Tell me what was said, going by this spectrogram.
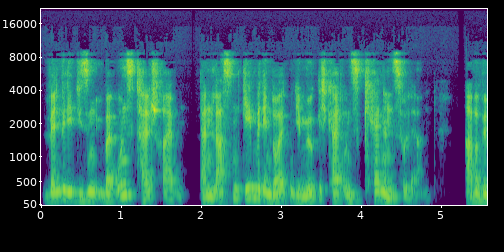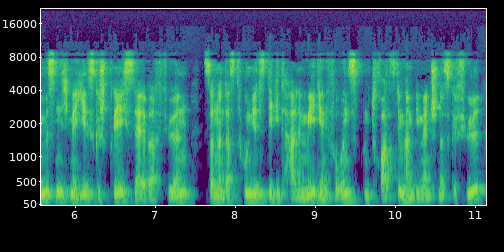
Wenn wir diesen über uns Teil schreiben, dann lassen, geben wir den Leuten die Möglichkeit, uns kennenzulernen. Aber wir müssen nicht mehr jedes Gespräch selber führen, sondern das tun jetzt digitale Medien für uns. Und trotzdem haben die Menschen das Gefühl,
